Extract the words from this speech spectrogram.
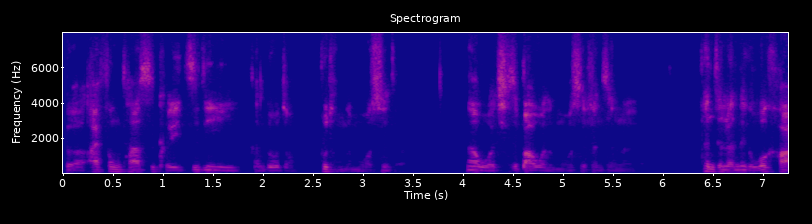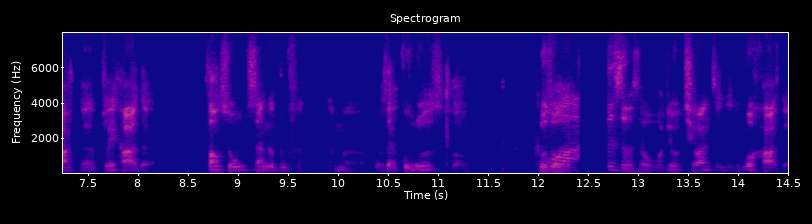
呃，iPhone 它是可以制定很多种不同的模式的。那我其实把我的模式分成了分成了那个 work hard 和 play hard 放松三个部分。那么我在工作的时候，或者说认识的时候，我就切换成那个 work hard 的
